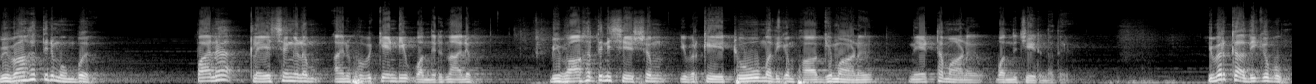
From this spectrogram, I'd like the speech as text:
വിവാഹത്തിന് മുമ്പ് പല ക്ലേശങ്ങളും അനുഭവിക്കേണ്ടി വന്നിരുന്നാലും വിവാഹത്തിന് ശേഷം ഇവർക്ക് ഏറ്റവും അധികം ഭാഗ്യമാണ് നേട്ടമാണ് വന്നു ചേരുന്നത്. ഇവർക്ക് അധികവും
